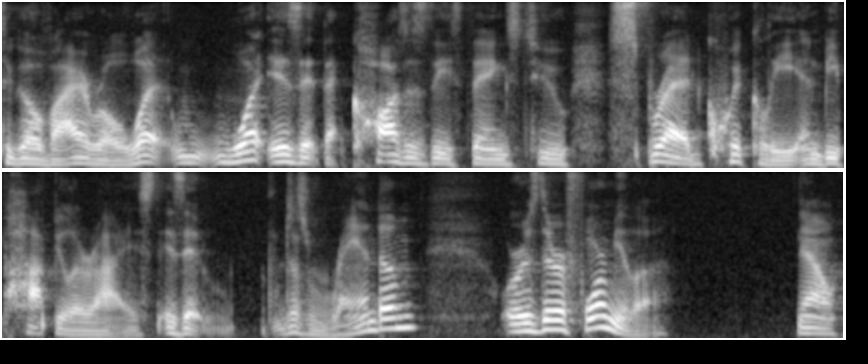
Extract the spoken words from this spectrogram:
to go viral? What, what is it that causes these things to spread quickly and be popularized? Is it just random or is there a formula? Now,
